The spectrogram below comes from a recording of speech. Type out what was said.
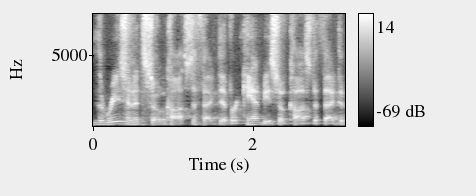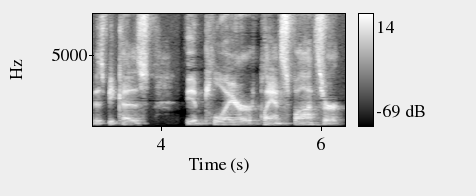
the reason it's so cost effective or can be so cost effective is because the employer plan sponsor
